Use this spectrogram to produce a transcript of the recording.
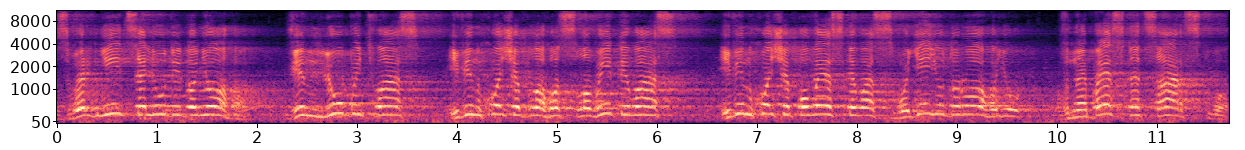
Зверніться, люди, до Нього. Він любить вас і Він хоче благословити вас, і Він хоче повести вас своєю дорогою в небесне царство.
